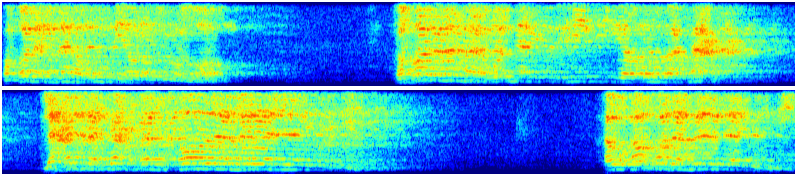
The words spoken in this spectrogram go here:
فقال إنها أمي يا رسول الله فقال لها وما يدريك يا أم كعب لعل كعبا قال ما لا يعنيه أو أخذ ما لا يعنيه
